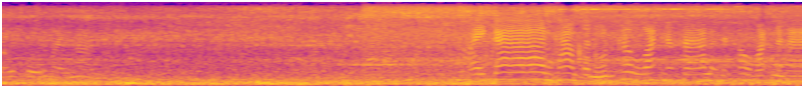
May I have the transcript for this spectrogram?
เราโค้งไปมาก ไปกันข้ามถนนเข้าวัดนะคะ เราจะเข้าวัดนะคะ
